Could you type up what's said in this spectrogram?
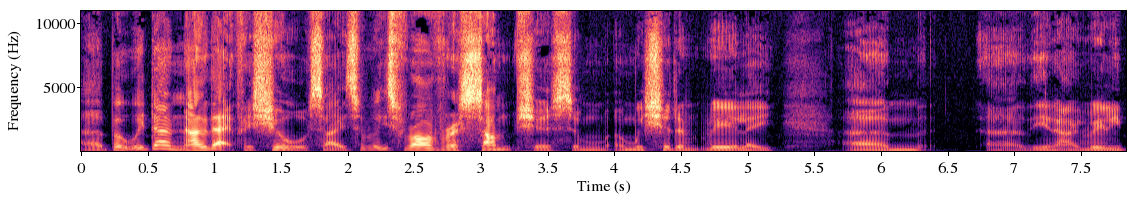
Uh, but we don't know that for sure, so it's, it's rather assumptuous, and, and we shouldn't really um, uh, you know, really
